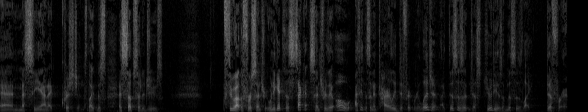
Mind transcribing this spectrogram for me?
and Messianic Christians, like this, a subset of Jews throughout the first century. When you get to the second century, they, oh, I think it's an entirely different religion. Like, this isn't just Judaism, this is like different.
